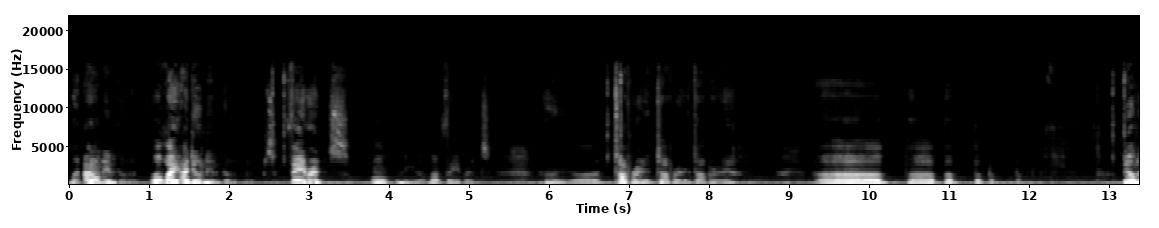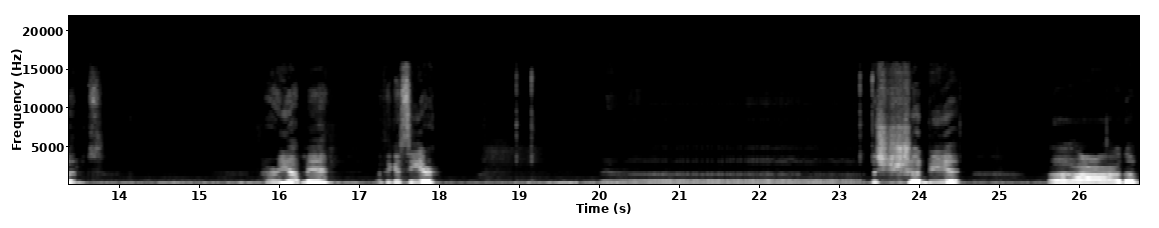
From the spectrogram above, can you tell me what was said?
But I don't need to go to. Oh wait, I do need to go to dupes. Favorites. Well, you know, not favorites. Uh, top rated, top rated, top rated. Uh, bu- bu- bu- bu- bu- buildings. Hurry up, man. I think I see her. Uh, this should be it. Uh, the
